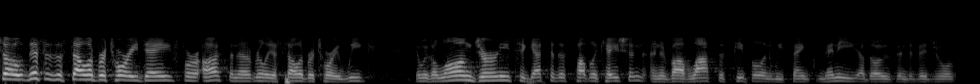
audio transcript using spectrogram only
So this is a celebratory day for us and a, really a celebratory week. It was a long journey to get to this publication and involved lots of people, and we thank many of those individuals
